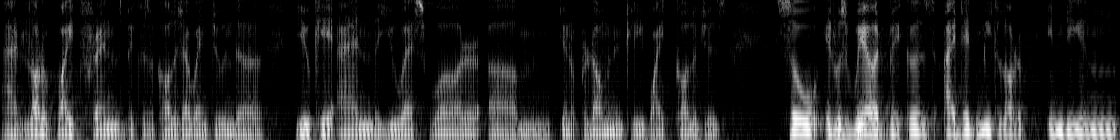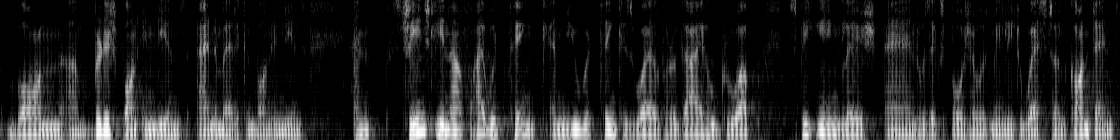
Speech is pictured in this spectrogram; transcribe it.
I had a lot of white friends because the college I went to in the UK and the US were, um, you know, predominantly white colleges. So it was weird because I did meet a lot of Indian born, um, British born Indians and American born Indians. And strangely enough, I would think, and you would think as well, for a guy who grew up speaking English and whose exposure was mainly to Western content,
